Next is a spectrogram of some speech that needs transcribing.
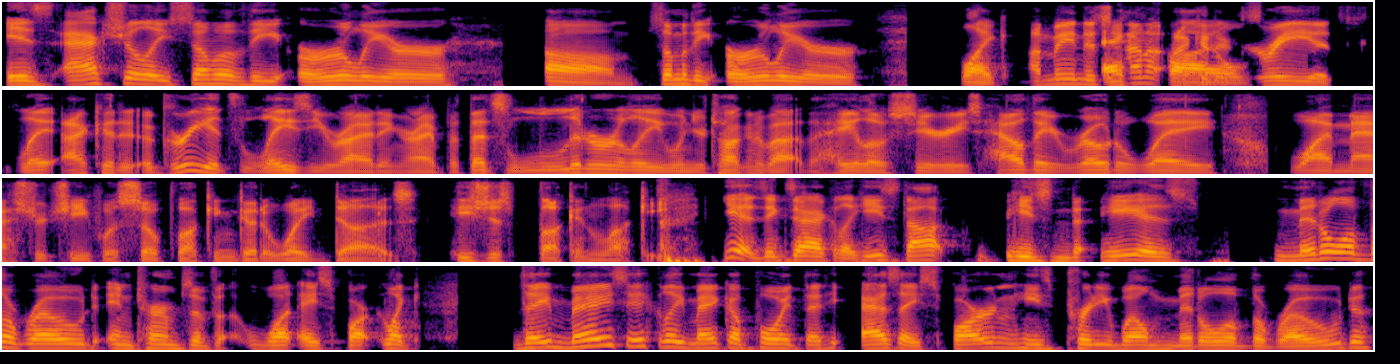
is actually some of the earlier, um, some of the earlier, like I mean, it's kind of I could agree it's la- I could agree it's lazy writing, right? But that's literally when you're talking about the Halo series, how they wrote away why Master Chief was so fucking good at what he does. He's just fucking lucky. yes, exactly. He's not. He's he is middle of the road in terms of what a Spartan like. They basically make a point that he, as a Spartan, he's pretty well middle of the road,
